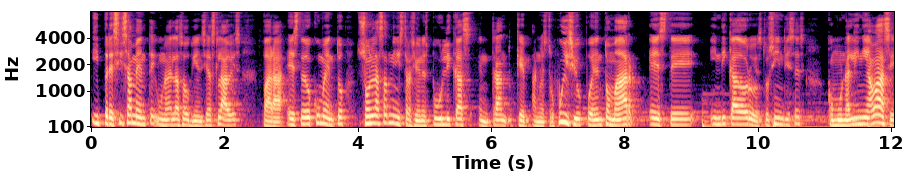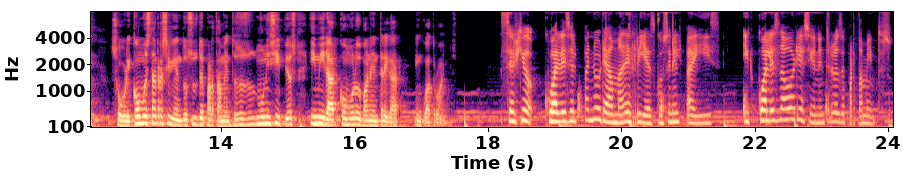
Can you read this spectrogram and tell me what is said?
Y precisamente una de las audiencias claves para este documento son las administraciones públicas entrando, que a nuestro juicio pueden tomar este indicador o estos índices como una línea base sobre cómo están recibiendo sus departamentos o sus municipios y mirar cómo los van a entregar en cuatro años. Sergio, ¿cuál es el panorama de riesgos en el país y cuál es la variación entre los departamentos?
